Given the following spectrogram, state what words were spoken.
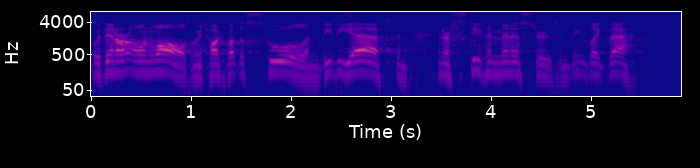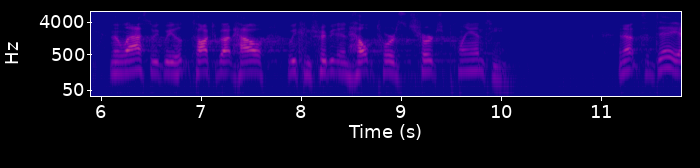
within our own walls. And we talked about the school and VBS and, and our Stephen ministers and things like that. And then last week we talked about how we contribute and help towards church planting. And now today,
